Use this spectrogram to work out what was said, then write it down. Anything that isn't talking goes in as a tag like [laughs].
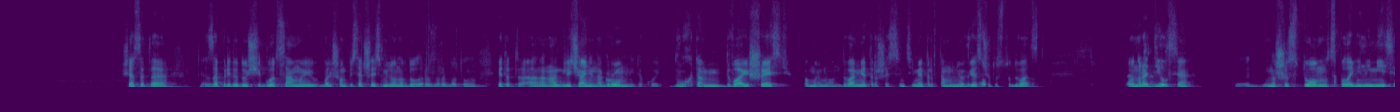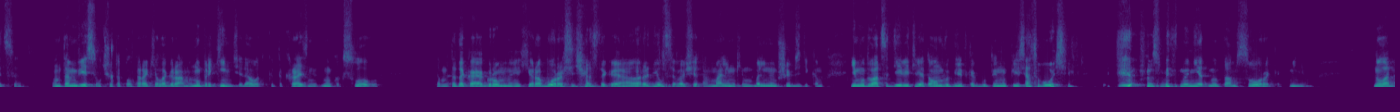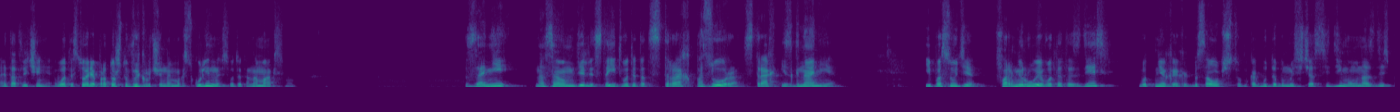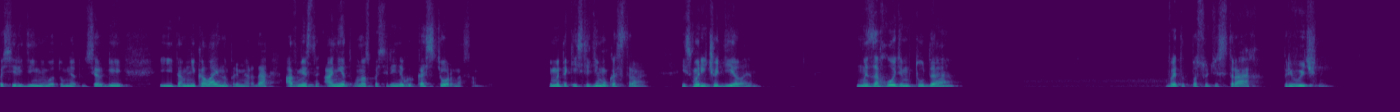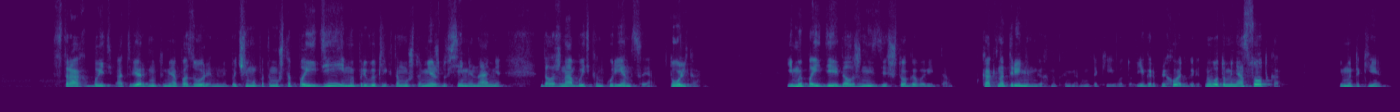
Сейчас это за предыдущий год самый большой, он 56 миллионов долларов заработал. Этот а, а, англичанин огромный такой, двух там, 2,6, по-моему, он, 2 метра 6 сантиметров, там у него вес что-то 120. Он родился э, на шестом с половиной месяце. Он там весил что-то полтора килограмма. Ну, прикиньте, да, вот это к разнице, ну, как к слову. Там это такая огромная херобора [laughs] сейчас такая, он родился вообще там маленьким больным шипздиком. Ему 29 лет, а он выглядит как будто ему 58. [laughs] Ну, ну нет, ну там 40 как минимум. Ну ладно, это отвлечение. Вот история про то, что выкрученная маскулинность, вот это на максимум, за ней на самом деле стоит вот этот страх позора, страх изгнания. И по сути, формируя вот это здесь, вот некое как бы сообщество, как будто бы мы сейчас сидим, а у нас здесь посередине, вот у меня тут Сергей и там Николай, например, да, а вместо, а нет, у нас посередине такой костер на самом деле. И мы такие сидим у костра, и смотри, что делаем. Мы заходим туда, в этот, по сути, страх привычный, страх быть отвергнутыми, опозоренными. Почему? Потому что, по идее, мы привыкли к тому, что между всеми нами должна быть конкуренция только. И мы, по идее, должны здесь что говорить там? Как на тренингах, например. Мы такие, вот Игорь приходит, говорит, ну вот у меня сотка. И мы такие,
